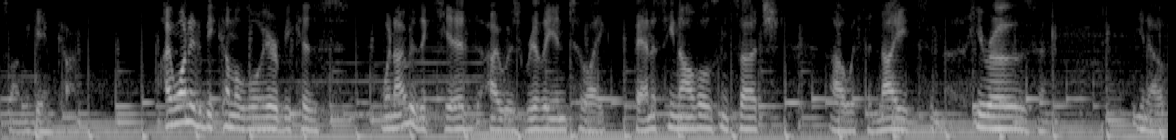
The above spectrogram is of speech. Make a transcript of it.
so I'm a Gamecock. I wanted to become a lawyer because when I was a kid, I was really into like fantasy novels and such, uh, with the knights and the heroes, and you know,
